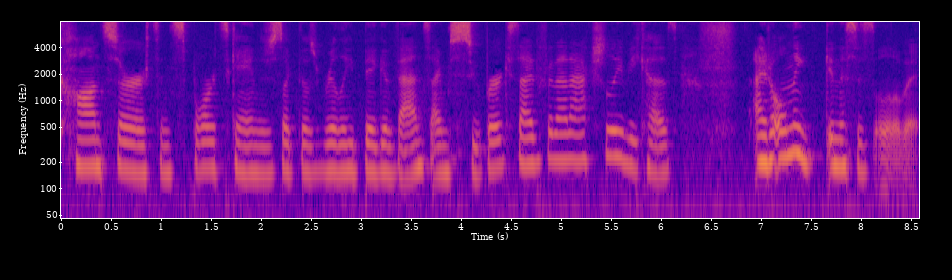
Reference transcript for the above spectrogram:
concerts and sports games, just like those really big events. I'm super excited for that actually because I'd only, and this is a little bit,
